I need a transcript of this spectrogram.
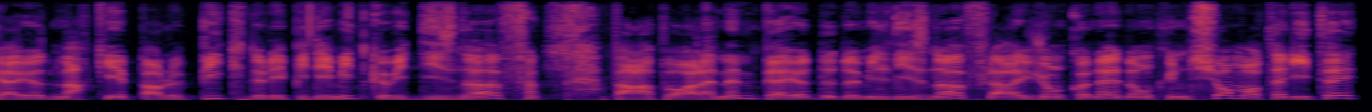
période marquée par le pic de l'épidémie de Covid-19. Par rapport à la même période de 2019, la région connaît donc une surmortalité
